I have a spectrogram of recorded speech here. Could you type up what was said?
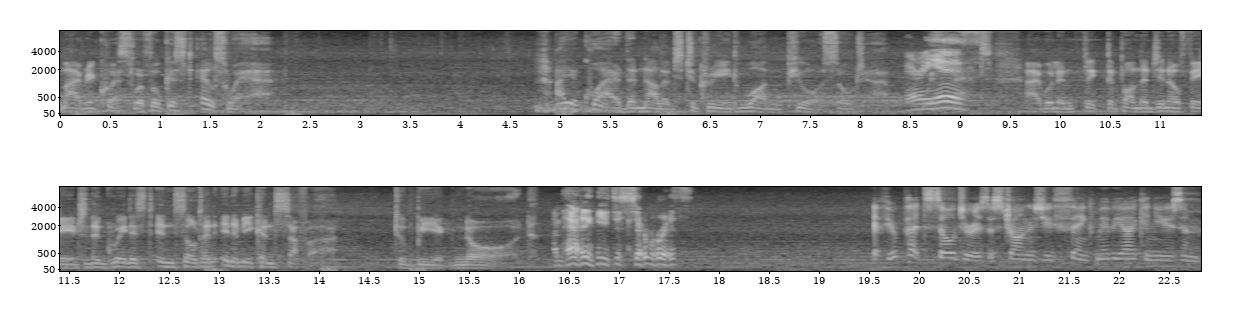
My requests were focused elsewhere. I acquired the knowledge to create one pure soldier. There he With is. that, I will inflict upon the genophage the greatest insult an enemy can suffer. To be ignored. I'm adding you to Cerberus. If your pet soldier is as strong as you think, maybe I can use him.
